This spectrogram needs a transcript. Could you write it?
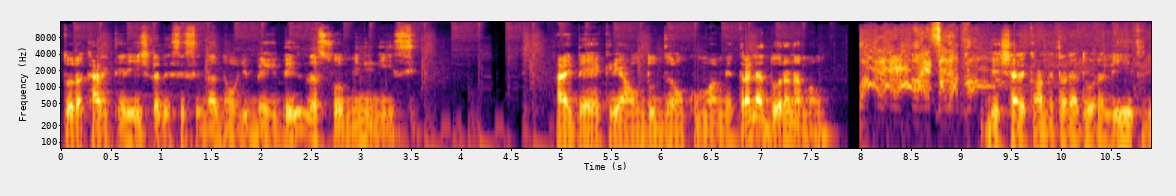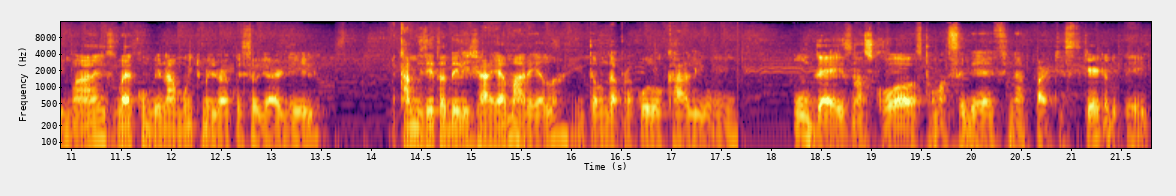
toda a característica desse cidadão de bem desde a sua meninice, a ideia é criar um Dudão com uma metralhadora na mão. Deixar ele com a metralhadora ali e tudo mais. Vai combinar muito melhor com esse olhar dele. A camiseta dele já é amarela, então dá para colocar ali um, um 10 nas costas, uma CBF na parte esquerda do peito.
